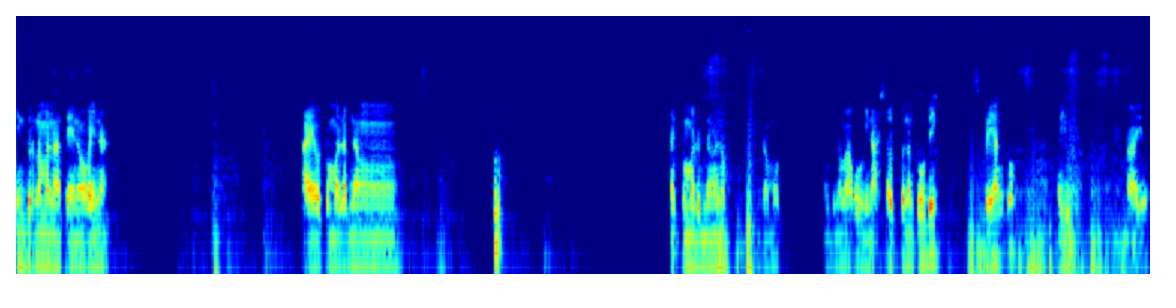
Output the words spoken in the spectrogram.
indoor naman natin, okay na. Ayaw tumalab ng ayaw tumalab ng ano, gamot. Ang ginawa ko, inash out ko ng tubig. Sprayan ko. Ayun. Ayos.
